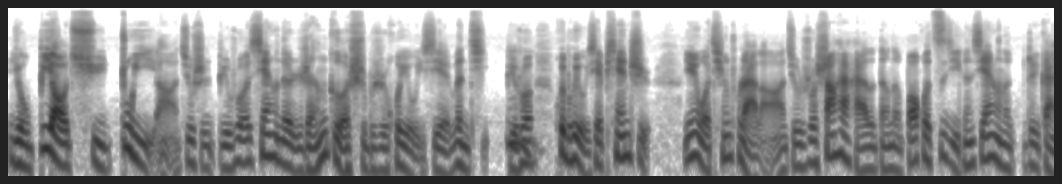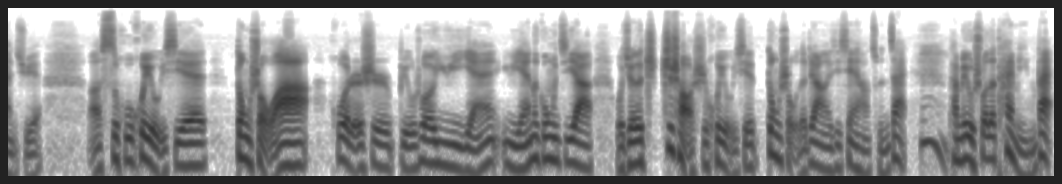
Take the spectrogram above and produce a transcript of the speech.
有必要去注意啊，就是比如说先生的人格是不是会有一些问题，比如说会不会有一些偏执？因为我听出来了啊，就是说伤害孩子等等，包括自己跟先生的这个感觉，呃，似乎会有一些动手啊，或者是比如说语言语言的攻击啊，我觉得至少是会有一些动手的这样一些现象存在。嗯，他没有说的太明白。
